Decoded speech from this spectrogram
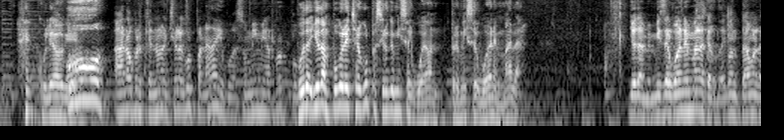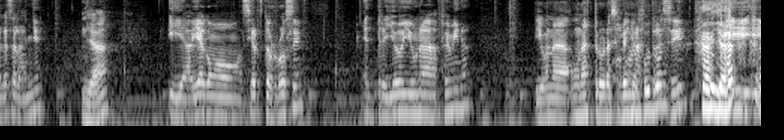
Culeado que... ¡Oh! Ah, no, pero es que no le eché la culpa a nadie, pues asumí mi error. pues. Puta, yo tampoco le eché la culpa, sino que me hice el weón. Pero me hice el weón en mala. Yo también me hice el weón hermana, ¿te acordás cuando estábamos en la casa de la Ángel? ¿Ya? Y había como cierto roce entre yo y una fémina. ¿Y una, un astro brasileño de fútbol? astro- Sí. ¿Ya? Y, y-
